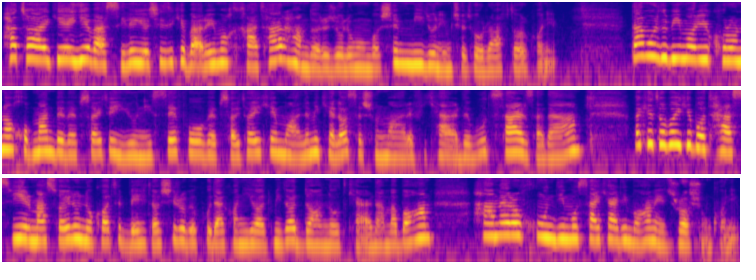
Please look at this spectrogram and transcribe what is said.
حتی اگه یه وسیله یا چیزی که برای ما خطر هم داره جلومون باشه می‌دونیم چطور رفتار کنیم. در مورد بیماری کرونا خب من به وبسایت یونیسف و وبسایت هایی که معلم کلاسشون معرفی کرده بود سر زدم و کتابایی که با تصویر مسائل و نکات بهداشتی رو به کودکان یاد می‌داد دانلود کردم و با هم همه رو خوندیم و سعی کردیم با هم اجراشون کنیم.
